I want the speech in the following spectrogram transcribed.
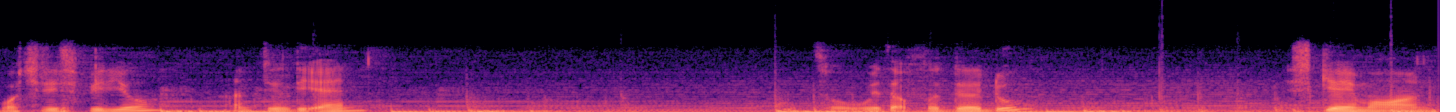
watch this video until the end. So without further ado it's game on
